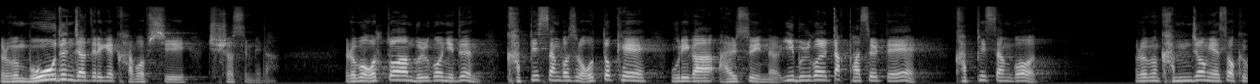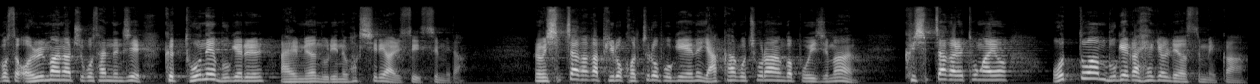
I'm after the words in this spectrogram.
여러분 모든 자들에게 값없이 주셨습니다. 여러분 어떠한 물건이든 값비싼 것을 어떻게 우리가 알 수 있나요? 이 물건을 딱 봤을 때 값비싼 것 여러분 감정에서 그것을 얼마나 주고 샀는지 그 돈의 무게를 알면 우리는 확실히 알 수 있습니다. 여러분 십자가가 비록 겉으로 보기에는 약하고 초라한 것 보이지만 그 십자가를 통하여 어떠한 무게가 해결되었습니까?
